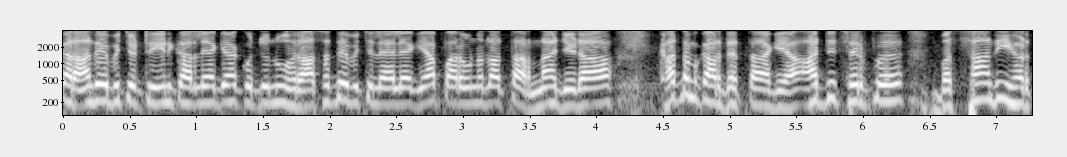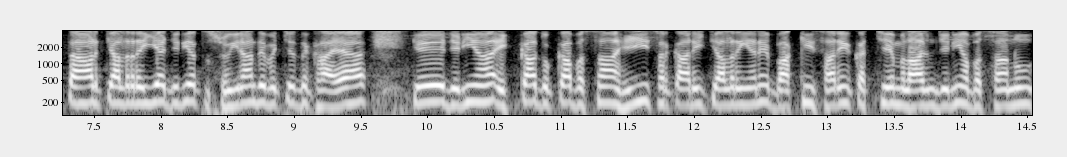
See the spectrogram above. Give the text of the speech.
ਘਰਾਂ ਦੇ ਵਿੱਚ ਟ੍ਰੇਨ ਕਰ ਲਿਆ ਗਿਆ, ਕੁਝ ਨੂੰ ਹਿਰਾਸਤ ਦੇ ਵਿੱਚ ਲੈ ਲਿਆ ਗਿਆ, ਪਰ ਉਹਨਾਂ ਦਾ ਧਰਨਾ ਜਿਹੜਾ ਖਤਮ ਕਰ ਦਿੱਤਾ ਗਿਆ। ਅੱਜ ਸਿਰਫ ਬੱਸਾਂ ਦੀ ਹੜਤਾਲ ਚੱਲ ਰਹੀ ਹੈ, ਜਿਹੜੀਆਂ ਤਸਵੀਰਾਂ ਦੇ ਵਿੱਚ ਦਿਖਾਇਆ ਕਿ ਜਿਹੜੀਆਂ ਇੱਕਾ ਦੁੱਕਾ ਬੱਸਾਂ ਹੀ ਸਰਕਾਰੀ ਚੱਲ ਰਹੀਆਂ ਨੇ, ਬਾਕੀ ਸਾਰੀਆਂ ਕੱਚੇ ਮੁਲਾਜ਼ਮ ਜਿਹੜੀਆਂ ਬੱਸਾਂ ਨੂੰ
